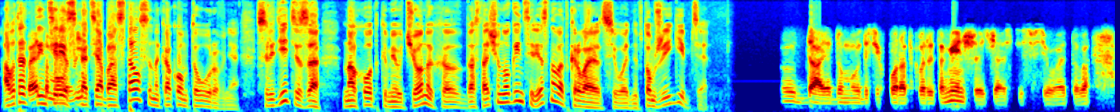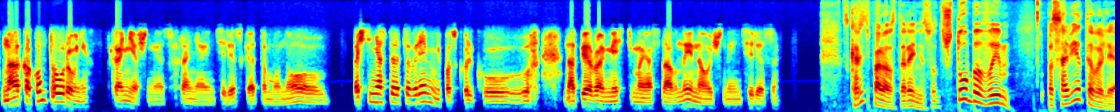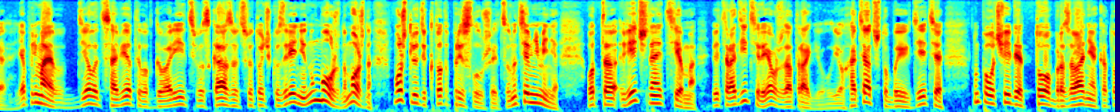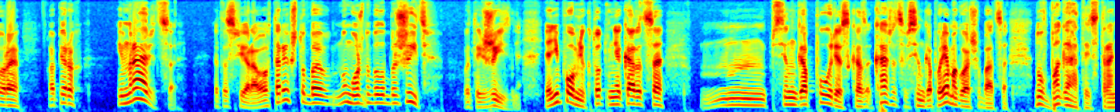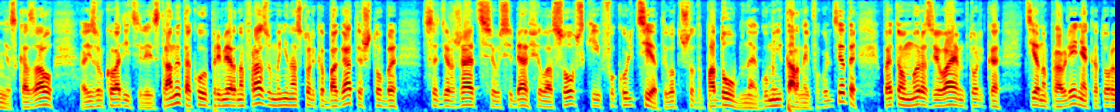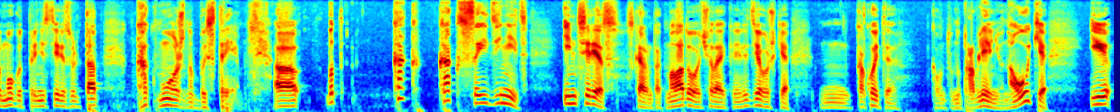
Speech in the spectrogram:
А вот этот Поэтому интерес и... хотя бы остался на каком-то уровне? Следите за находками ученых. Э, достаточно много интересного открывают сегодня в том же Египте. Э, да, я думаю, до сих пор открыта меньшая часть из всего этого. На каком-то уровне, конечно, я сохраняю интерес к этому, но почти не остается времени, поскольку на первом месте мои основные научные интересы. Скажите, пожалуйста, Ренис, вот что бы вы посоветовали, я понимаю, делать советы, вот говорить, высказывать свою точку зрения, ну, можно, можно. Может, люди, кто-то прислушается, но тем не менее. Вот э, вечная тема, ведь родители, я уже затрагивал ее, хотят, чтобы их дети, ну, получили то образование, которое, во-первых, им нравится, эта сфера, а во-вторых, чтобы, ну, можно было бы жить в этой жизни. Я не помню, кто-то, мне кажется, в Сингапуре, сказ... кажется, в Сингапуре, я могу ошибаться, ну, в богатой стране, сказал э, из руководителей страны такую примерно фразу, мы не настолько богаты, чтобы содержать у себя философские факультеты, вот что-то подобное, гуманитарные факультеты, поэтому мы развиваем только те направления, которые могут принести результат как можно быстрее. А, вот как, как соединить интерес, скажем так, молодого человека или девушки какой-то какому-то направлению науки и,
